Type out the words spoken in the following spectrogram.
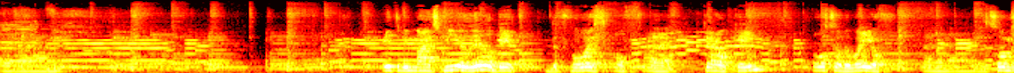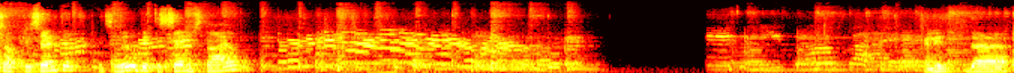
Um, it reminds me a little bit the voice of uh, King, also the way of uh, songs are presented. It's a little bit the same style. And it, the,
